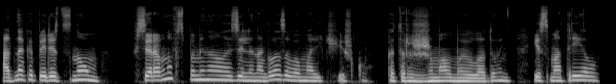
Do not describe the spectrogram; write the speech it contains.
Однако перед сном все равно вспоминала зеленоглазого мальчишку, который сжимал мою ладонь и смотрел,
